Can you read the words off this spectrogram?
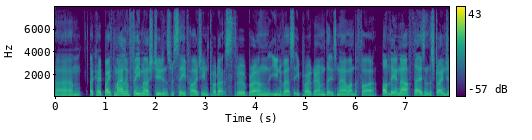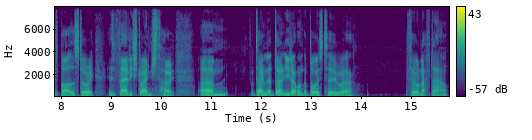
Um, okay, both male and female students receive hygiene products through a Brown University program that is now under fire. Oddly enough, that isn't the strangest part of the story. It's fairly strange though. Um, don't let don't you don't want the boys to uh, feel left out.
